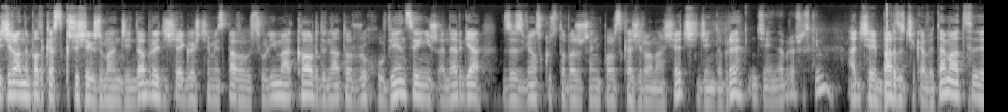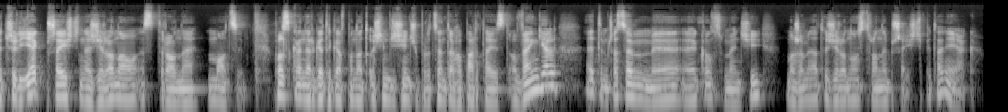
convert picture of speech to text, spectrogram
Zielony Podcast Krzysiek Grzyman, dzień dobry. Dzisiaj gościem jest Paweł Sulima, koordynator ruchu Więcej niż Energia ze Związku Stowarzyszeń Polska Zielona Sieć. Dzień dobry. Dzień dobry wszystkim. A dzisiaj bardzo ciekawy temat, czyli jak przejść na zieloną stronę mocy. Polska energetyka w ponad 80% oparta jest o węgiel, tymczasem my, konsumenci, możemy na tę zieloną stronę przejść. Pytanie jak?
